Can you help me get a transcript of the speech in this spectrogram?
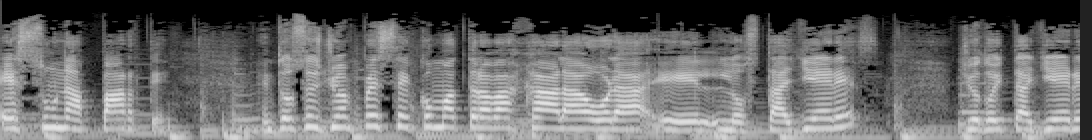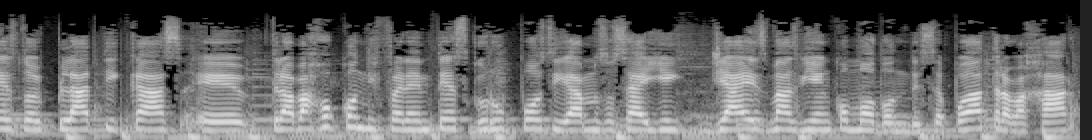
es una parte. Entonces yo empecé como a trabajar ahora eh, los talleres. Yo doy talleres, doy pláticas, eh, trabajo con diferentes grupos, digamos, o sea, ya es más bien como donde se pueda trabajar.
